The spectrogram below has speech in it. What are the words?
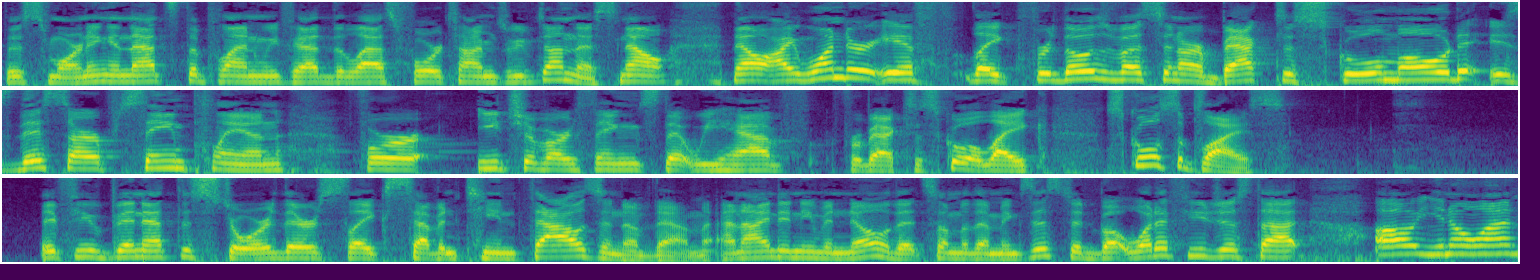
this morning, and that's the plan we've had the last four times we've done this. Now, now I wonder if, like, for those of us in our back to school mode, is this our same plan for each of our things that we have for back to school, like school supplies? If you've been at the store, there's like 17,000 of them. And I didn't even know that some of them existed. But what if you just thought, oh, you know what?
